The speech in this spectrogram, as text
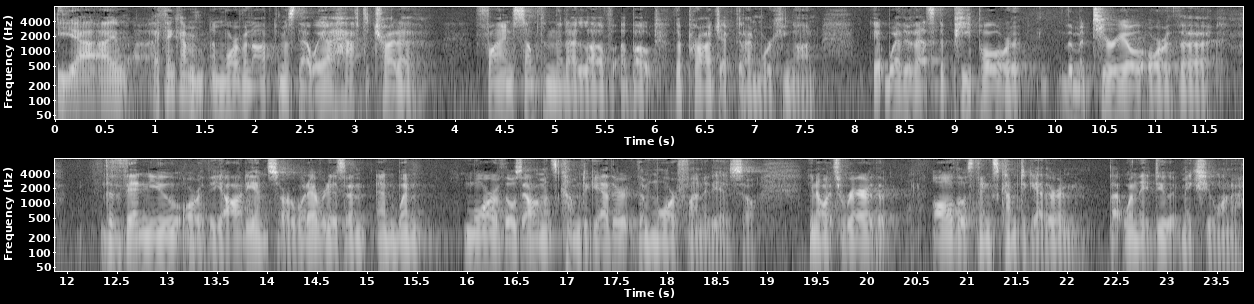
Yeah i i think I'm, I'm more of an optimist that way. I have to try to find something that i love about the project that i'm working on. It, whether that's the people or the material or the the venue or the audience or whatever it is. And and when more of those elements come together the more fun it is. So you know, it's rare that all those things come together, and but when they do, it makes you want to.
